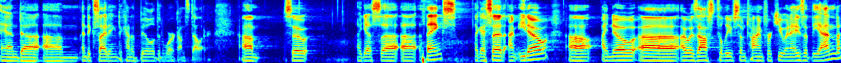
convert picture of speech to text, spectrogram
and, uh, um, and exciting to kind of build and work on Stellar. Um, so I guess uh, uh, thanks. Like I said, I'm Ido. Uh, I know uh, I was asked to leave some time for Q&As at the end.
